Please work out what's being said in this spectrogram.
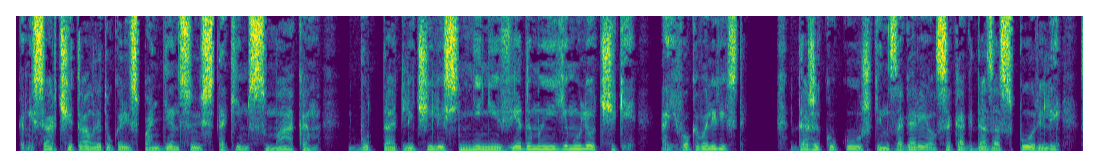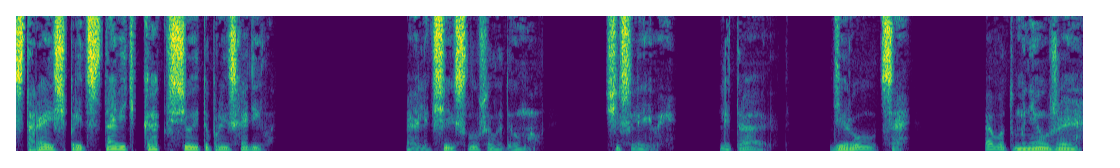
Комиссар читал эту корреспонденцию с таким смаком, будто отличились не неведомые ему летчики, а его кавалеристы. Даже Кукушкин загорелся, когда заспорили, стараясь представить, как все это происходило. Алексей слушал и думал счастливые. Летают, дерутся. А вот мне уже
